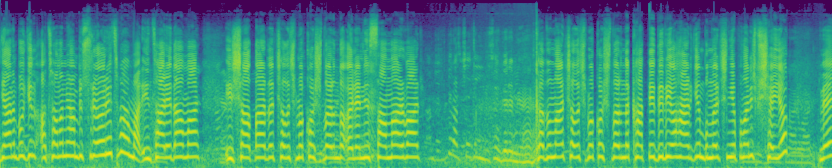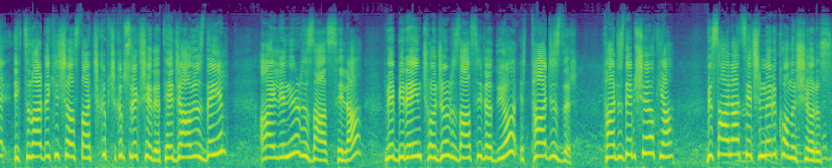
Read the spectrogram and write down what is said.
yani bugün atanamayan bir sürü öğretmen var, intihar eden var, inşaatlarda çalışma koşullarında ölen insanlar var. Biraz çekilinirsin göremiyor. Kadınlar çalışma koşullarında katlediliyor her gün. Bunlar için yapılan hiçbir şey yok. Ve iktidardaki şahıslar çıkıp çıkıp sürekli şey diyor. Tecavüz değil, ailenin rızasıyla ve bireyin çocuğun rızasıyla diyor e, tacizdir. Taciz diye bir şey yok ya. Biz hala seçimleri konuşuyoruz.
